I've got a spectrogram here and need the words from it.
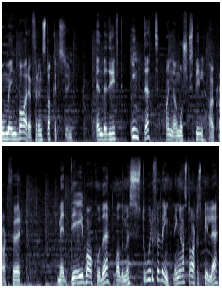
om enn bare for en stakket stund. En bedrift intet annet norsk spill har klart før. Med det i bakhodet var det med stor forventning jeg starta spillet,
